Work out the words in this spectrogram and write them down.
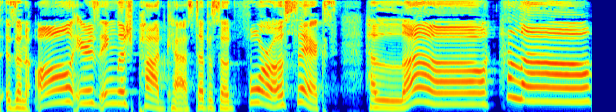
is an All Ears English podcast, episode 406. Hello, hello.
